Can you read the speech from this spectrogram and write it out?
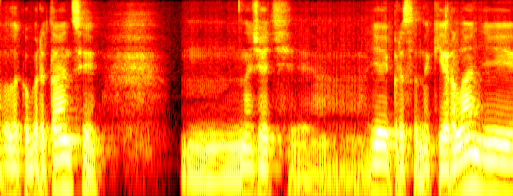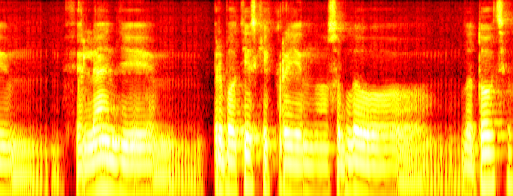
великобританці. Значить, е, є і представники Ірландії, Фінляндії, прибалтійських країн, особливо литовців.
